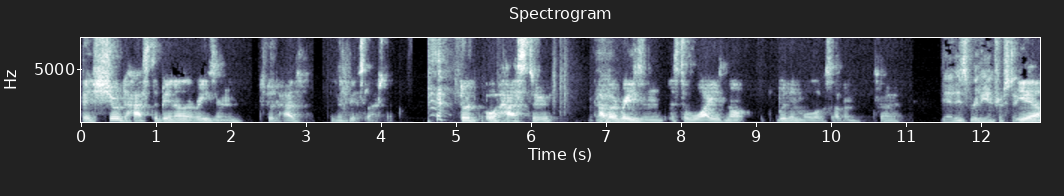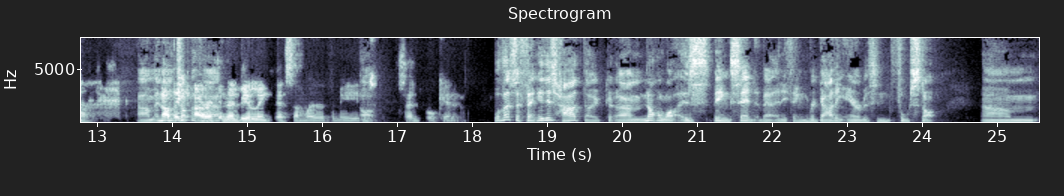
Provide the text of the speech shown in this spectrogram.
There should has to be another reason. Should has doesn't be a slash there. should or has to have a reason as to why he's not with him all of a sudden. So Yeah, it is really interesting. yeah, Um, and I on think top of I that, reckon there'd be a link there somewhere that the media Oh. just said or about. well, that's the thing. It is hard though. Um, not a lot is being said about anything regarding Erebus in full stop. Um,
